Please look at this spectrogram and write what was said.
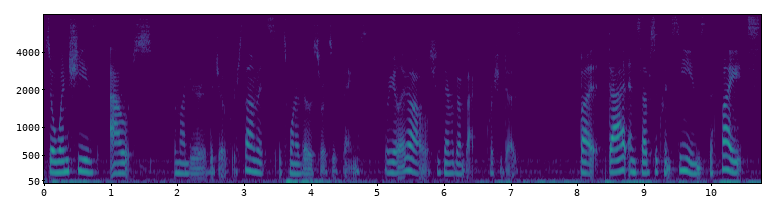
So when she's out from under the Joker's thumb, it's it's one of those sorts of things where you're like, oh, well, she's never going back. Of course she does. But that and subsequent scenes, the fights,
